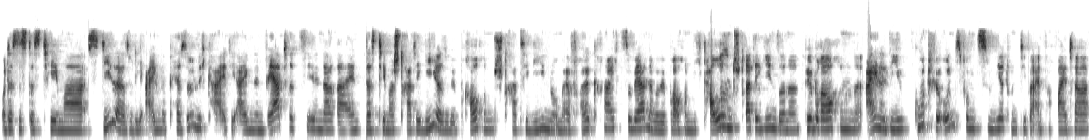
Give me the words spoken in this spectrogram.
Und das ist das Thema Stil, also die eigene Persönlichkeit, die eigenen Werte zählen da rein. Das Thema Strategie, also wir brauchen Strategien, um erfolgreich zu werden, aber wir brauchen nicht tausend Strategien, sondern wir brauchen eine, die gut für uns funktioniert und die wir einfach weiter,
